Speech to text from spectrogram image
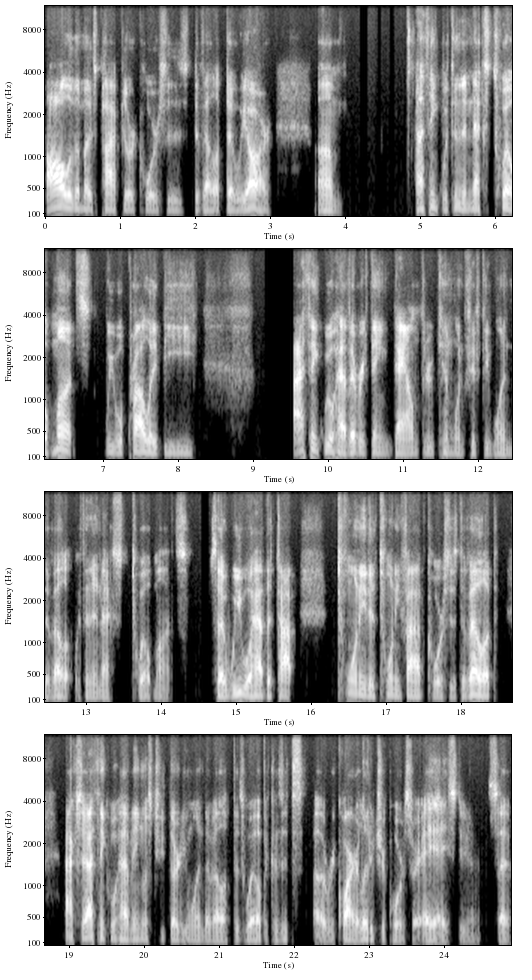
all of the most popular courses developed OER. Um, I think within the next 12 months, we will probably be I think we'll have everything down through Chem 151 developed within the next 12 months. So we will have the top 20 to 25 courses developed. Actually, I think we'll have English 231 developed as well because it's a required literature course for AA students. So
